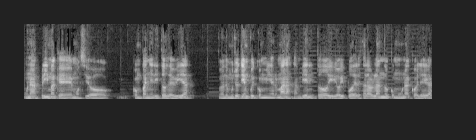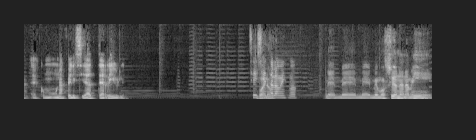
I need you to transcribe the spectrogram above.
una prima que hemos sido compañeritos de vida durante mucho tiempo y con mis hermanas también y todo, y hoy poder estar hablando como una colega es como una felicidad terrible. Sí, siento lo mismo. Me, me, me, emocionan a mí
